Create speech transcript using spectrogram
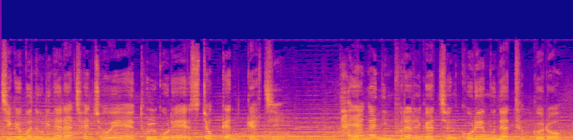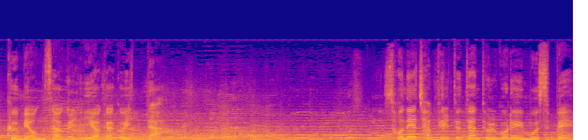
지금은 우리나라 최초의 돌고래 수족관까지 다양한 인프라를 갖춘 고래문화 특구로 그 명성을 이어가고 있다. 손에 잡힐 듯한 돌고래의 모습에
